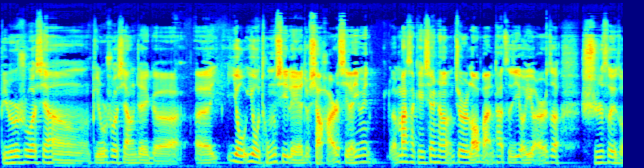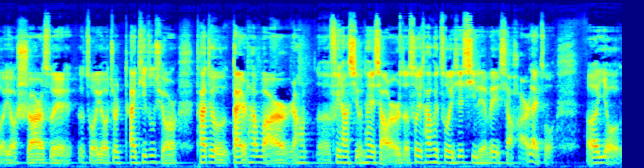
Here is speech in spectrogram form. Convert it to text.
比如说像，比如说像这个呃幼幼童系列，就小孩的系列，因为 Masaki 先生就是老板，他自己有一个儿子，十岁左右，十二岁左右，就是爱踢足球，他就带着他玩儿，然后呃非常喜欢他的小儿子，所以他会做一些系列为小孩来做，呃有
